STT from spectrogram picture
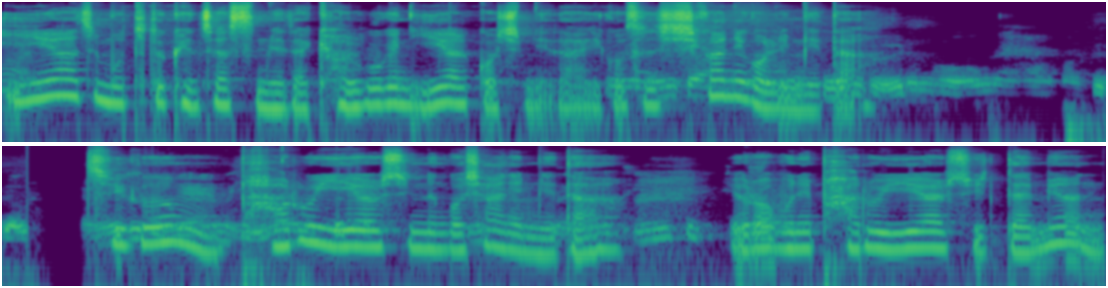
이해하지 못해도 괜찮습니다. 결국엔 이해할 것입니다. 이것은 시간이 걸립니다. 지금 바로 이해할 수 있는 것이 아닙니다. 여러분이 바로 이해할 수 있다면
